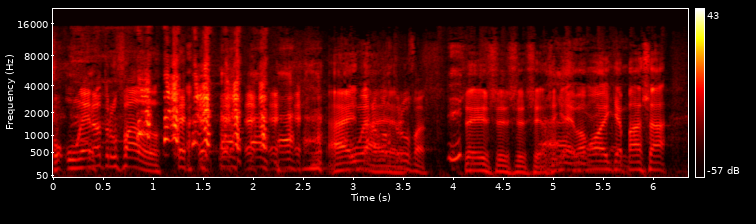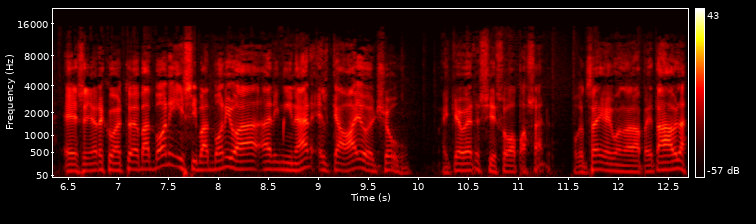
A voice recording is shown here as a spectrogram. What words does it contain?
Un heno trufado. Ahí un está, heno con trufa. Sí, sí, sí, sí. Así que Ay, vamos a ver qué pasa, eh, señores, con esto de Bad Bunny. Y si Bad Bunny va a eliminar el caballo del show. Hay que ver si eso va a pasar. Porque tú sabes que cuando la PETA habla.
